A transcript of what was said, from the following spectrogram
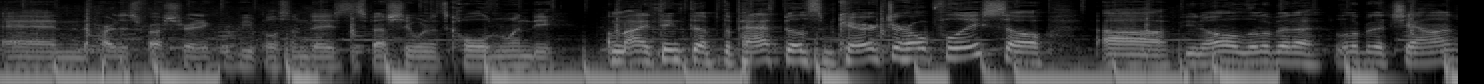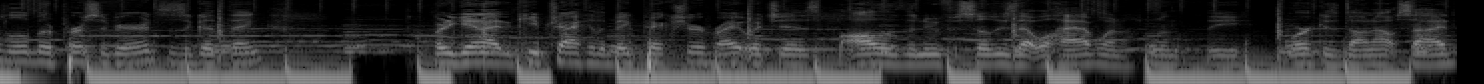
And the part is frustrating for people some days, especially when it's cold and windy. Um, I think the, the path builds some character, hopefully. So, uh, you know, a little bit of a little bit of challenge, a little bit of perseverance is a good thing. But again, I keep track of the big picture, right? Which is all of the new facilities that we'll have when, when the work is done outside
